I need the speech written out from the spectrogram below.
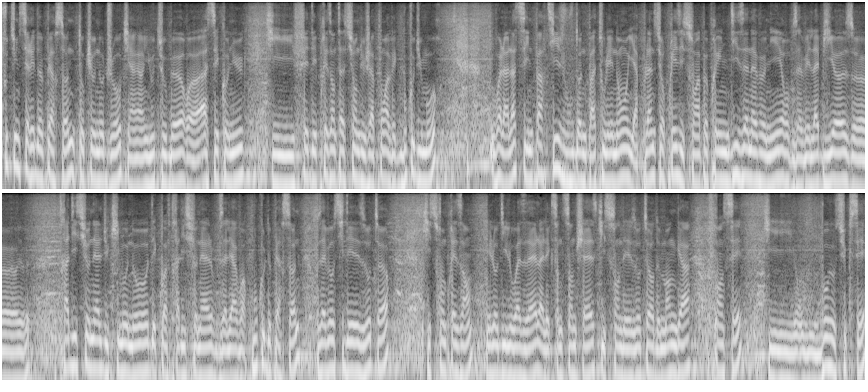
toute une série de personnes, Tokyo Nojo qui est un YouTuber euh, assez connu qui fait des présentations du Japon avec beaucoup d'humour. Voilà, là c'est une partie, je vous donne pas tous les noms, il y a plein de surprises, ils sont à peu près une dizaine à venir. Vous avez l'habilleuse euh, traditionnelle du kimono, des coiffes traditionnelles, vous allez avoir beaucoup de personnes. Vous avez aussi des auteurs qui seront présents, Elodie Loisel, Alexandre Sanchez, qui sont des auteurs de manga français qui ont beau succès.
